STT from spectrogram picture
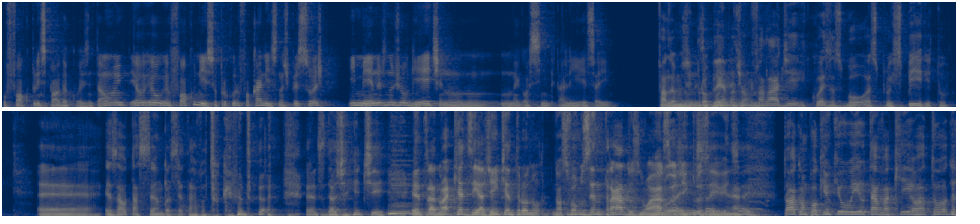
o foco principal da coisa. Então eu, eu, eu foco nisso, eu procuro focar nisso, nas pessoas e menos no joguete, no, no, no negocinho que tá ali, isso aí. Falamos de problemas, vamos falar de coisas boas para o espírito. É, Exalta Samba, você estava tocando antes da gente entrar no ar. Quer dizer, a gente entrou no. Nós fomos entrados no ar Isso hoje, aí, isso inclusive, aí, né? isso aí. Toca um pouquinho que o Will estava aqui, ó, todo.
